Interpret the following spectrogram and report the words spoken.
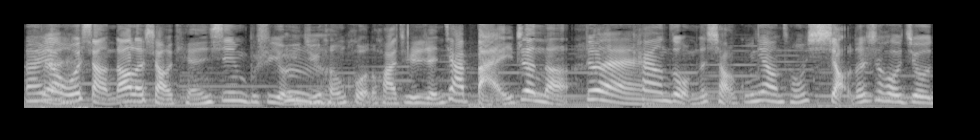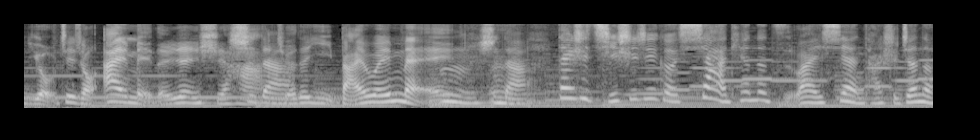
哎，让我想到了小甜心，不是有一句很火的话，就是“人家白着呢。”对，看样子我们的小姑娘从小的时候就有这种爱美的认识哈，是的，觉得以白为美。嗯，是的。但是其实这个。夏天的紫外线它是真的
